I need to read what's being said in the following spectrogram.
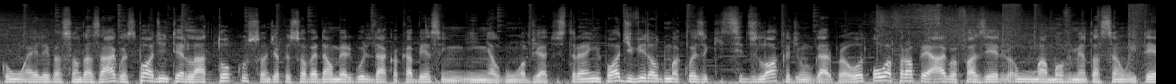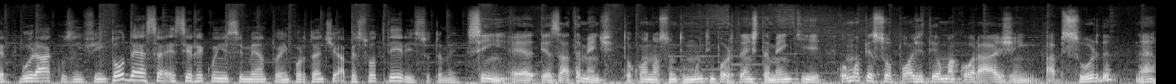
com a elevação das águas, podem ter lá tocos, onde a pessoa vai dar um mergulho, dar com a cabeça cabeça em, em algum objeto estranho, pode vir alguma coisa que se desloca de um lugar para outro, ou a própria água fazer uma movimentação e ter buracos, enfim, todo essa, esse reconhecimento é importante a pessoa ter isso também. Sim, é, exatamente. Tocou num assunto muito importante também que como a pessoa pode ter uma coragem absurda, né?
